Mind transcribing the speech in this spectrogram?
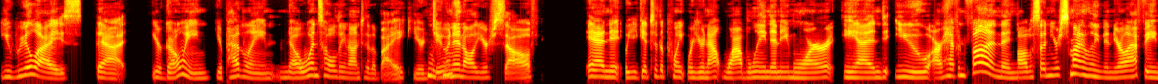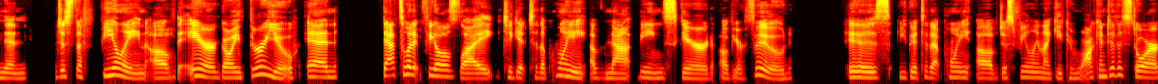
you realize that you're going, you're pedaling. No one's holding onto the bike. You're Mhm. doing it all yourself. And it, you get to the point where you're not wobbling anymore and you are having fun. And all of a sudden you're smiling and you're laughing and just the feeling of the air going through you. And that's what it feels like to get to the point of not being scared of your food is you get to that point of just feeling like you can walk into the store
